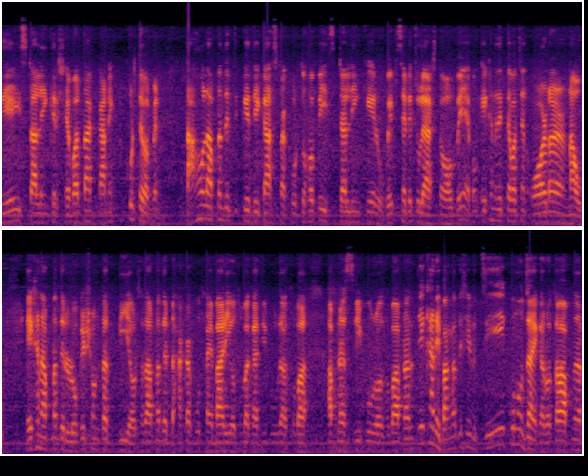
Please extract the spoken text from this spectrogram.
দিয়ে স্টারলিংকের সেবাটা কানেক্ট করতে পারবেন, তাহলে আপনাদেরকে যে কাজটা করতে হবে স্টারলিংকের ওয়েবসাইটে চলে আসতে হবে এবং এখানে দেখতে পাচ্ছেন অর্ডার নাও এখানে আপনাদের লোকেশনটা দিয়ে, অর্থাৎ আপনাদের ঢাকা কোথায় বাড়ি অথবা গাজীপুর অথবা আপনার শ্রীপুর অথবা আপনার যেখানে বাংলাদেশের যে কোনো জায়গার অথবা আপনার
